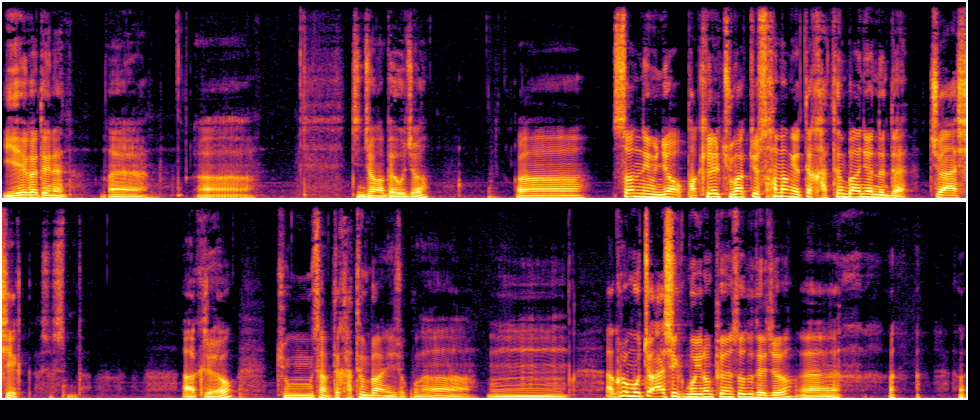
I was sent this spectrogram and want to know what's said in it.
이해가 되는, 네, 어, 진정한 배우죠. 어, 썬님은요, 박해일 중학교 3학년 때 같은 반이었는데, 짜식 하셨습니다. 아, 그래요? 중3 때 같은 반이셨구나. 음. 아, 그럼 뭐 짜식 뭐 이런 표현 써도 되죠. 예.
